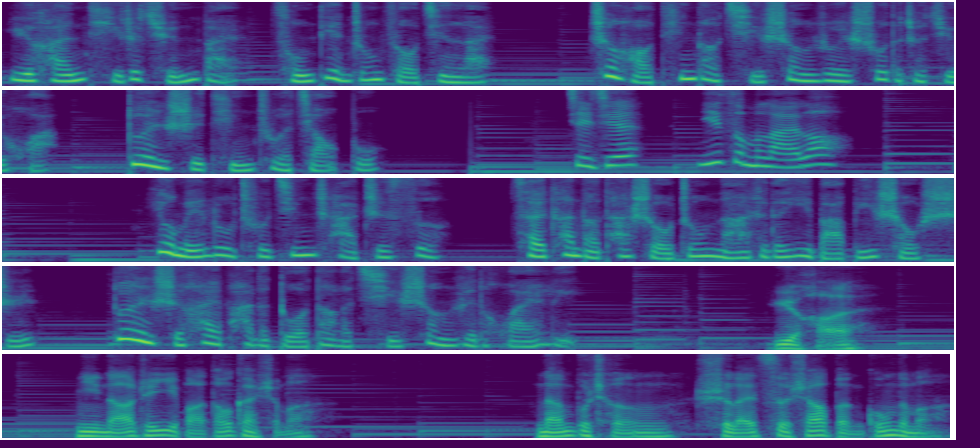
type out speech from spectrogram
雨涵提着裙摆从殿中走进来，正好听到齐盛瑞说的这句话，顿时停住了脚步。姐姐，你怎么来了？又没露出惊诧之色，才看到他手中拿着的一把匕首时，顿时害怕的躲到了齐盛瑞的怀里。雨涵，你拿着一把刀干什么？难不成是来刺杀本宫的吗？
